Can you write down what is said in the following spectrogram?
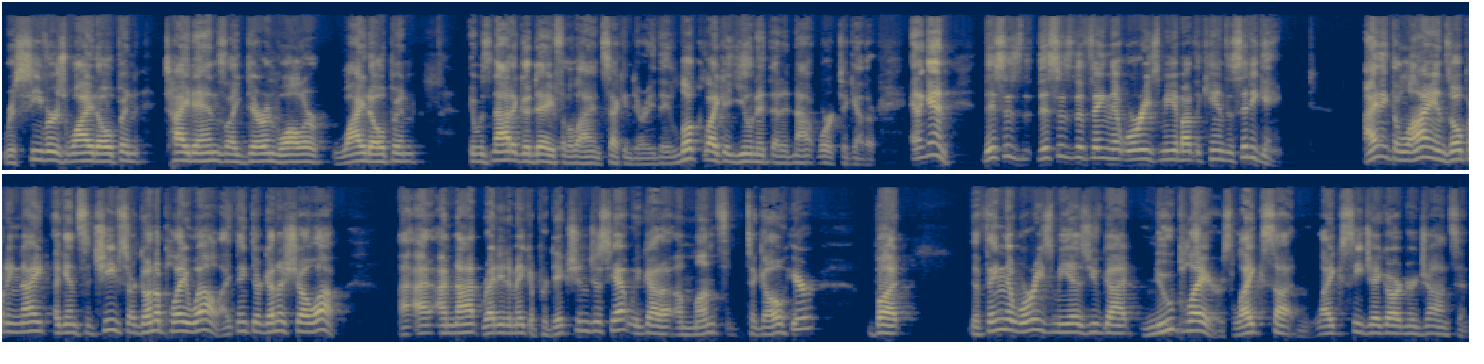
receivers wide open, tight ends like Darren Waller wide open. It was not a good day for the Lions secondary. They looked like a unit that had not worked together. And again, this is this is the thing that worries me about the Kansas City game. I think the Lions opening night against the Chiefs are going to play well. I think they're going to show up. I, am not ready to make a prediction just yet. We've got a, a month to go here. But the thing that worries me is you've got new players like Sutton, like CJ Gardner Johnson.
